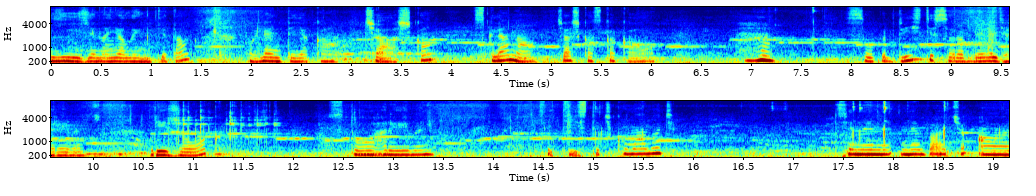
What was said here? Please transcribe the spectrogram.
їжі на ялинки, так? Погляньте, яка чашка скляна, чашка з какао. Супер, 249 гривень. Ріжок 100 гривень. Це тістечко, мабуть. Ціни не, не бачу. А,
